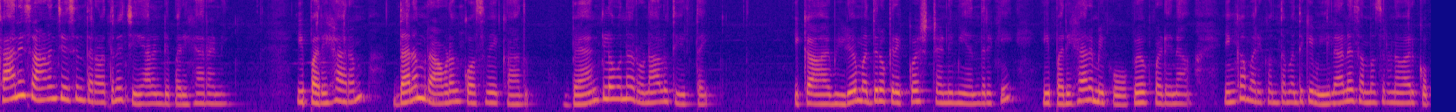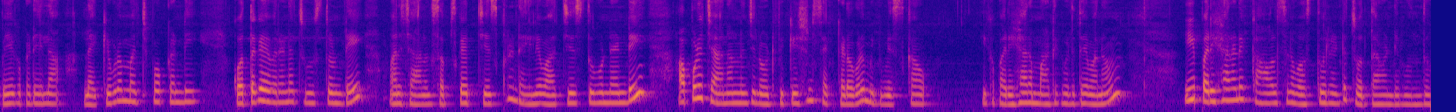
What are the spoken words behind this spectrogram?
కానీ స్నానం చేసిన తర్వాతనే చేయాలండి పరిహారాన్ని. ఈ పరిహారం ధనం రావడం కోసమే కాదు. బ్యాంకులో ఉన్న రుణాలు తీరుతాయి. ఇక ఆ వీడియో మధ్యలో ఒక రిక్వెస్ట్ అండి మీ అందరికీ. ఈ పరిహారం మీకు ఉపయోగపడినా ఇంకా మరికొంతమందికి మీలానే సమస్యలు ఉన్న వారికి ఉపయోగపడేలా లైక్ ఇవ్వడం మర్చిపోకండి. కొత్తగా ఎవరైనా చూస్తుంటే మన ఛానల్ సబ్స్క్రైబ్ చేసుకుని డైలీ వాచ్ చేస్తూ ఉండండి. అప్పుడు ఛానల్ నుంచి నోటిఫికేషన్స్ ఎక్కడ కూడా మీకు మిస్ కావు. ఇక పరిహారం మాటకు పెడితే మనం ఈ పరిహారానికి కావాల్సిన వస్తువులు ఏంటో చూద్దామండి ముందు.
